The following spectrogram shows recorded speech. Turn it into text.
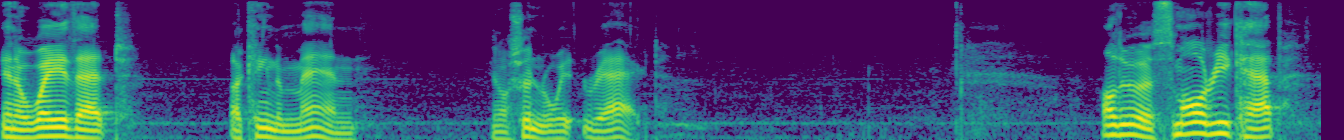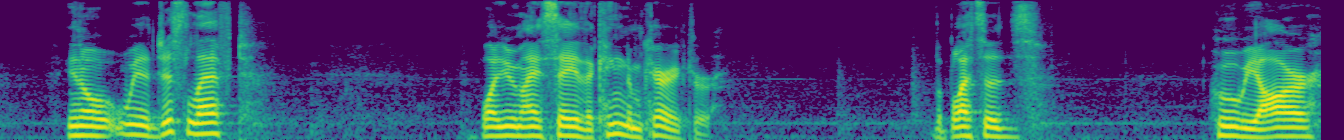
in a way that a kingdom man, you know, shouldn't re- react. I'll do a small recap. You know, we had just left what you might say the kingdom character the blesseds, who we are.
